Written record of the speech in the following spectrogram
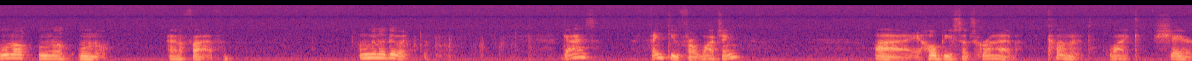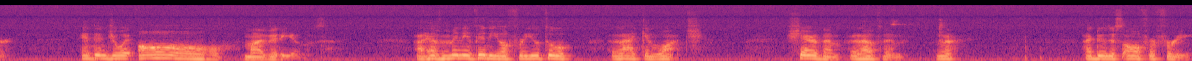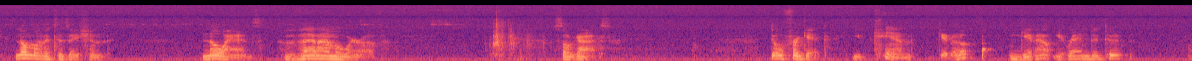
Uno, uno, uno out of 5. I'm going to do it. Guys, thank you for watching. I hope you subscribe, comment, like, share, and enjoy all my videos. I have many videos for you to like and watch. Share them, love them. I do this all for free. No monetization. No ads that I'm aware of. So guys, don't forget, you can get up, get out, get right into it,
